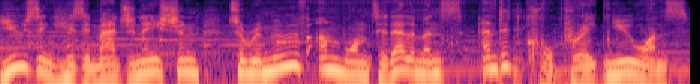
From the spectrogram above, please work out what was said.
using his imagination to remove unwanted elements and incorporate new ones.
